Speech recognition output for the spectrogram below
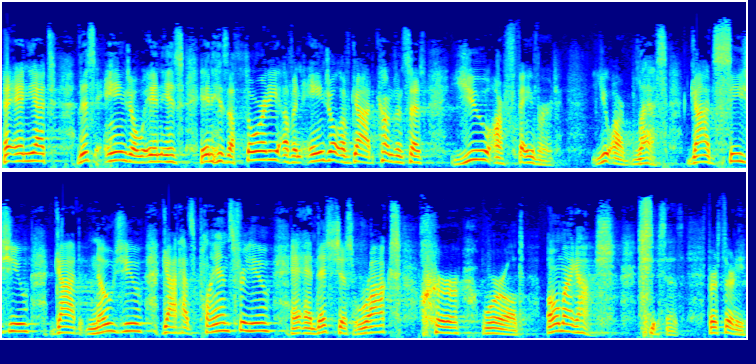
And yet, this angel, in his, in his authority of an angel of God, comes and says, You are favored. You are blessed. God sees you. God knows you. God has plans for you. And, and this just rocks her world. Oh my gosh, she says. Verse 30.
